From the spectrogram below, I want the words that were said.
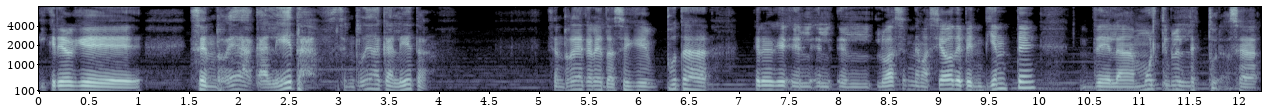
Y creo que se enreda caleta, se enreda caleta. Se enreda caleta, así que puta, creo que el, el, lo hacen demasiado dependiente de las múltiples lecturas. O sea,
